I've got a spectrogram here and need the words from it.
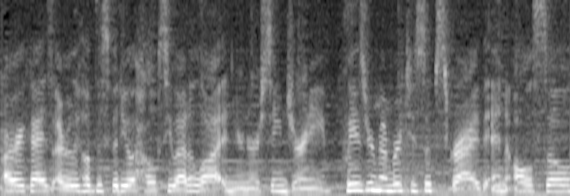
Alright guys, I really hope this video helps you out a lot in your nursing journey. Please remember to subscribe and also,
